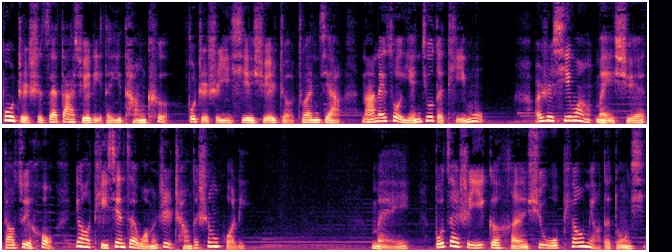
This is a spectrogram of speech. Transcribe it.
不只是在大学里的一堂课，不只是一些学者专家拿来做研究的题目。而是希望美学到最后要体现在我们日常的生活里。美不再是一个很虚无缥缈的东西，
